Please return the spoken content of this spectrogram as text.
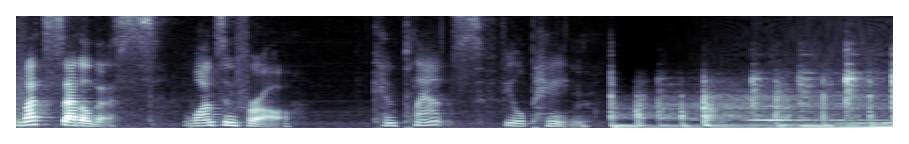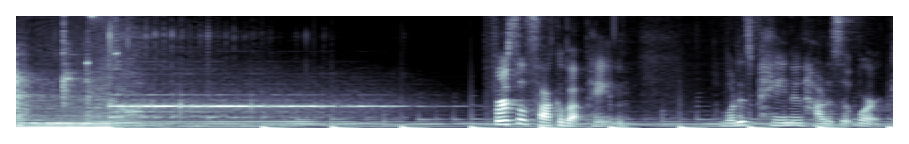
Let's settle this once and for all. Can plants feel pain? First, let's talk about pain. What is pain and how does it work?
